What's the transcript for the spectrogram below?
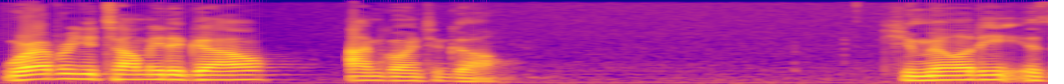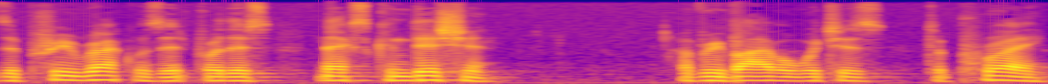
Wherever you tell me to go, I'm going to go. Humility is the prerequisite for this next condition of revival, which is to pray.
